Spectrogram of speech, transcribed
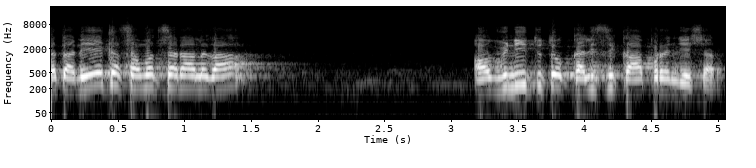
గత అనేక సంవత్సరాలుగా అవినీతితో కలిసి కాపురం చేశారు.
